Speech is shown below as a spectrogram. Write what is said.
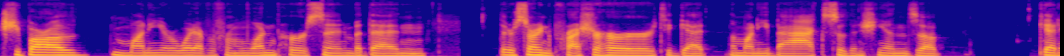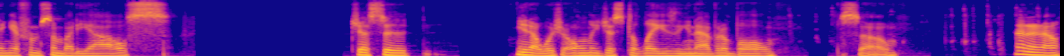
she borrowed money or whatever from one person, but then they're starting to pressure her to get the money back. So then she ends up getting it from somebody else. Just to, you know, which only just delays the inevitable. So I don't know.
